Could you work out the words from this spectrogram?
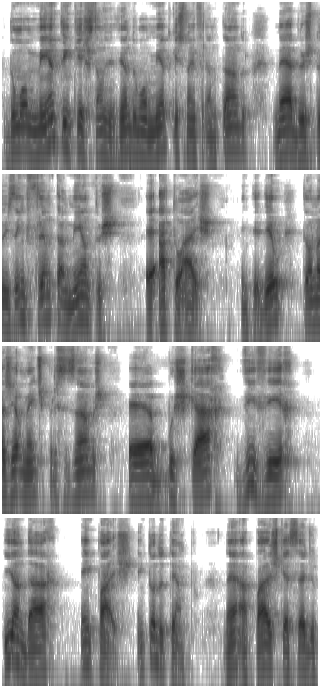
do momento em que estão vivendo, do momento que estão enfrentando, né? dos, dos enfrentamentos é, atuais, entendeu? Então nós realmente precisamos é, buscar viver e andar em paz, em todo o tempo. Né? A paz que excede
